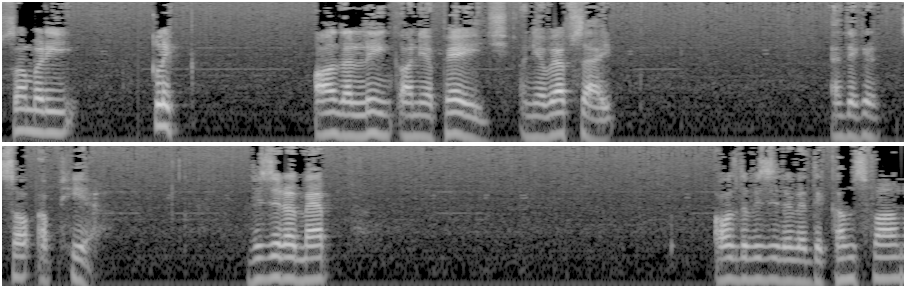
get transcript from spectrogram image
somebody click on the link on your page on your website and they get so up here. Visitor map all the visitor where they comes from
